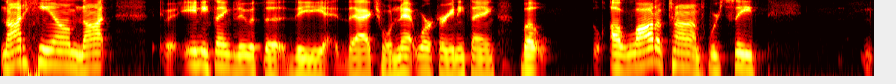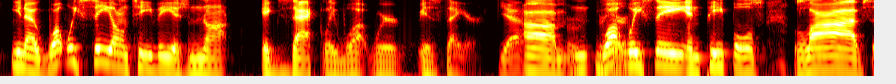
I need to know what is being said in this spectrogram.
Not him. Not anything to do with the the the actual network or anything. But a lot of times we see you know what we see on TV is not exactly what we're is there. Yeah, Um, for- for what sure. we see in people's lives,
